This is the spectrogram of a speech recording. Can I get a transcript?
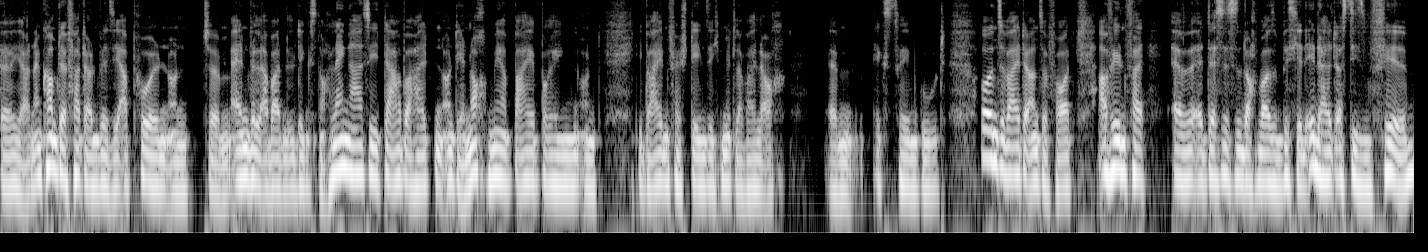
äh, ja, dann kommt der Vater und will sie abholen. Und ähm, Anne will aber allerdings noch länger sie da behalten und ihr noch mehr beibringen. Und die beiden verstehen sich mittlerweile auch ähm, extrem gut und so weiter und so fort. Auf jeden Fall, äh, das ist noch mal so ein bisschen Inhalt aus diesem Film.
